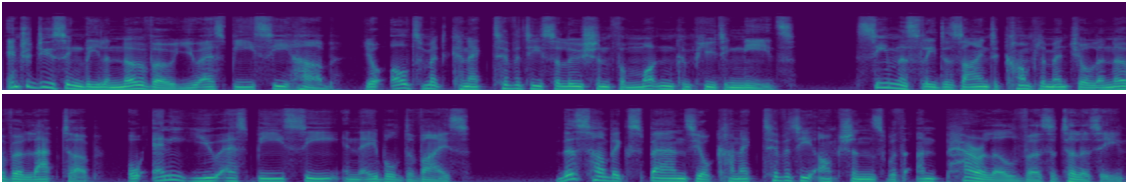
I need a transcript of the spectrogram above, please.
Introducing the Lenovo USB-C Hub, your ultimate connectivity solution for modern computing needs. Seamlessly designed to complement your Lenovo laptop or any USB-C enabled device. This hub expands your connectivity options with unparalleled versatility.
